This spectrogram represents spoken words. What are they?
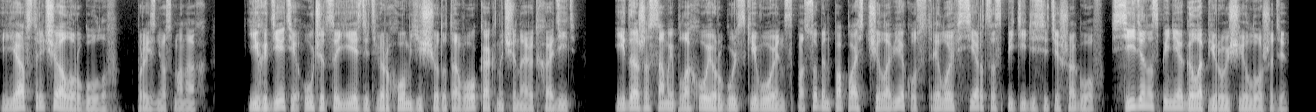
«Я встречал ургулов», — произнес монах. «Их дети учатся ездить верхом еще до того, как начинают ходить. И даже самый плохой ургульский воин способен попасть человеку стрелой в сердце с 50 шагов, сидя на спине галопирующей лошади».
